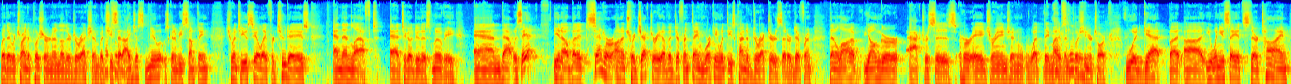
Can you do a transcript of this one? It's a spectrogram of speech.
where they were trying to push her in another direction. But she said, "I just knew it was going to be something." She went to UCLA for two days and then left uh, to go do this movie, and that was it you know but it sent her on a trajectory of a different thing working with these kind of directors that are different than a lot of younger actresses her age range and what they might have been pushing her toward would get. But uh, you, when you say it's their time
